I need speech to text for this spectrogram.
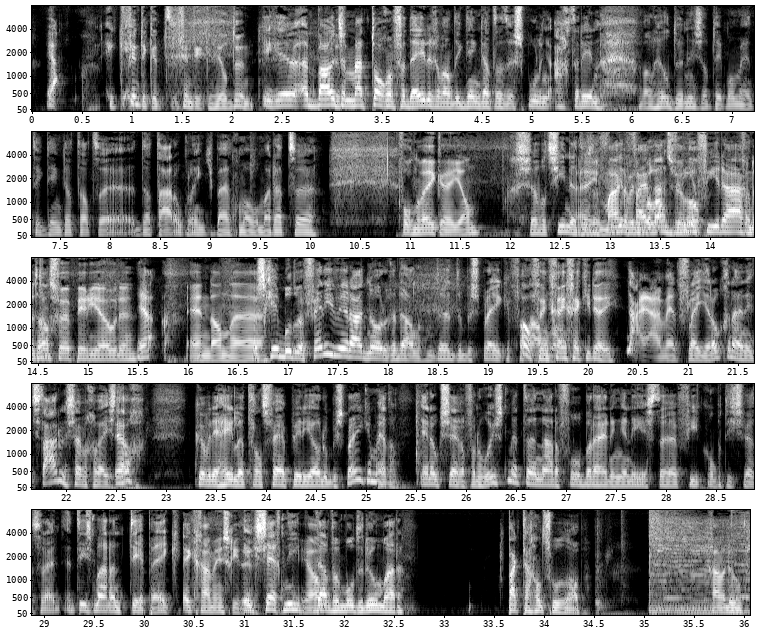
Ja, ik, vind ik het vind ik heel dun. Ik, eh, een buiten, maar toch een verdediger. Want ik denk dat de spoeling achterin wel heel dun is op dit moment. Ik denk dat, dat, eh, dat daar ook wel eentje bij had mogen. Maar dat eh Volgende week, hè, Jan. zullen we het zien. Het is een vier, we de balans weer drie op of vier dagen, van de toch? transferperiode. Ja. En dan... Misschien moeten we Ferry weer uitnodigen dan. Om te, te bespreken. Van oh, vind ik geen gek idee. Nou ja, we hebben het verleden ook gedaan. In het stadion zijn we geweest, Ja. toch? Kunnen we de hele transferperiode bespreken met hem. En ook zeggen van hoe is het met eh, na de voorbereiding en de eerste vier competitiewedstrijden. Het is maar een tip. Hè. Ik, Ik ga hem inschieten. ik zeg niet Jan, dat we moeten doen, maar pak de handschoenen op. Gaan we doen.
